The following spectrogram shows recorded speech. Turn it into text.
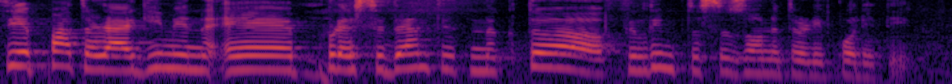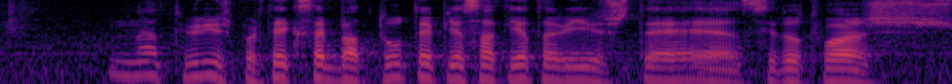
Si e patë reagimin e presidentit në këtë fillim të sezonit të ri politik? Natyrisht, përtej kësaj batute, pjesa tjetër ishte, si do thuash,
